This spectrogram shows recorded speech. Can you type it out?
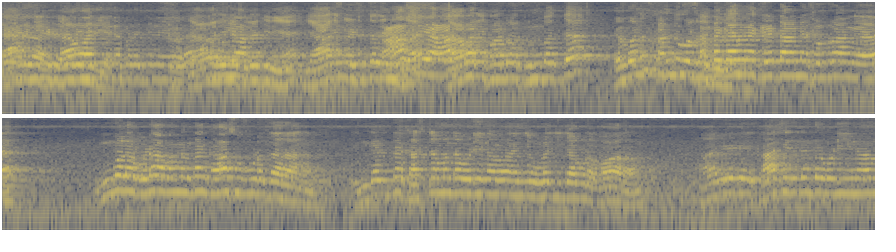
யாருமே எடுக்கவே வியாபாரி. என்ன பிரச்சனை வியாபாரி பிரச்சனையை யாருமே எடுத்தது. வியாபாரி படுற துன்பத்தை எவனும் கண்டுகொள்ள சண்டைக்காரனை கேட்டான்னு சொல்றாங்க உங்களை விட அவங்க தான் காசு கூட தராங்க எங்கள்கிட்ட கஷ்டமண்டபடினால இங்க உழைச்சி சாப்பிட வாரம் அவையில காசு இருக்கின்றபடியினால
